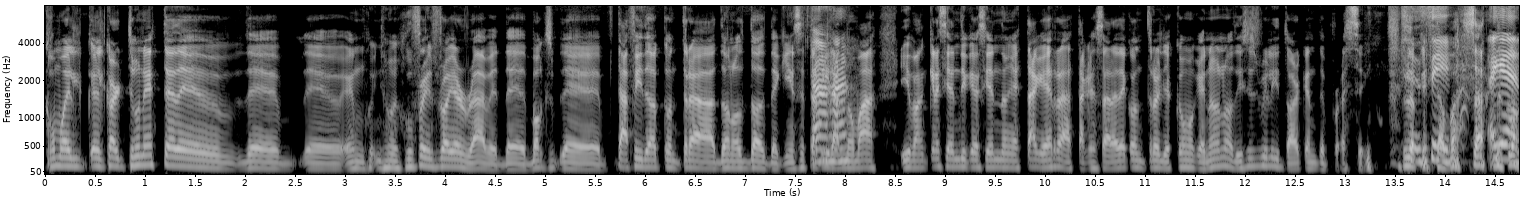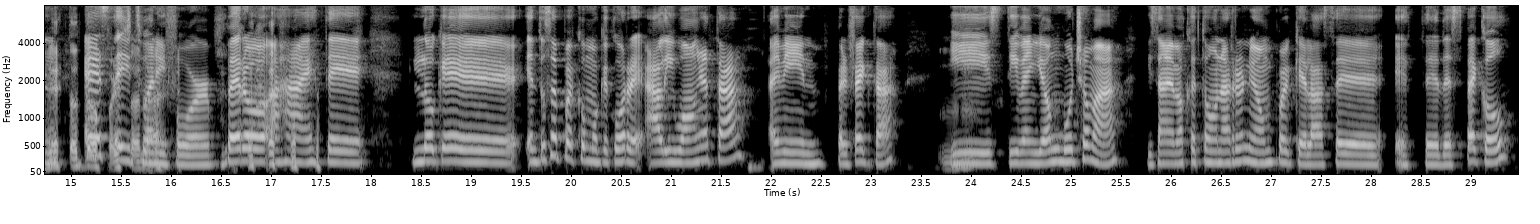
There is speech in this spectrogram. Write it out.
como el, el, cartoon este de, de, de, Who Frames Roger Rabbit, de, Box, de Daffy Duck contra Donald Duck, de quién se está tirando más, y van creciendo y creciendo en esta guerra hasta que sale de control. Y es como que no, no, this is really dark and depressing. Lo que sí, está pasando again, es A24, pero ajá, este. Lo que. Entonces, pues, como que corre. Ali Wong está, I mean, perfecta. Y Steven Young mucho más. Y sabemos que esto es una reunión porque él hace este, The Speckle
